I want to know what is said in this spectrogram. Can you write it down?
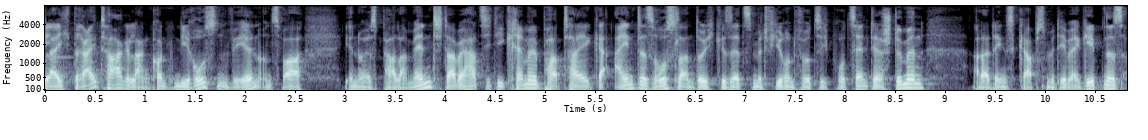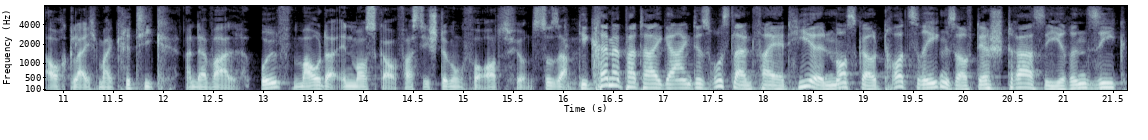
Gleich drei Tage lang konnten die Russen wählen, und zwar ihr neues Parlament. Dabei hat sich die Kreml-Partei Geeintes Russland durchgesetzt mit 44 Prozent der Stimmen. Allerdings gab es mit dem Ergebnis auch gleich mal Kritik an der Wahl. Ulf Mauder in Moskau fasst die Stimmung vor Ort für uns zusammen. Die Kreml-Partei Geeintes Russland feiert hier in Moskau trotz Regens auf der Straße ihren Sieg.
